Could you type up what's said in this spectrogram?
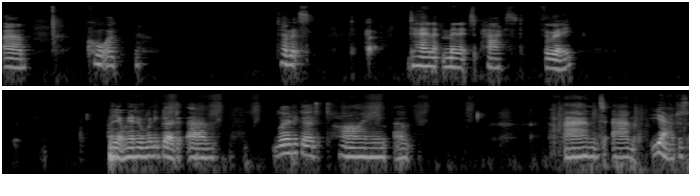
um quarter ten minutes ten minutes past three. But yeah, we had a really good um really good time um, and um, yeah, just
